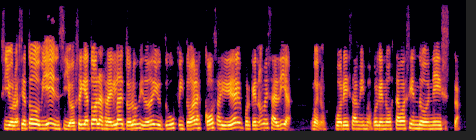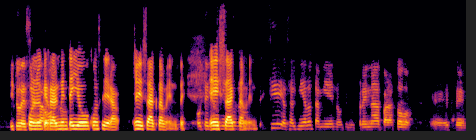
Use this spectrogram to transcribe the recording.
si yo lo hacía todo bien, si yo seguía todas las reglas de todos los videos de YouTube y todas las cosas, y eh, ¿por qué no me salía? Bueno, por esa misma, porque no estaba siendo honesta con lo que realmente yo consideraba. Exactamente. Exactamente. Sí, o sea, el miedo también, ¿no? Que nos frena para todo. Este,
